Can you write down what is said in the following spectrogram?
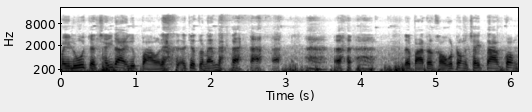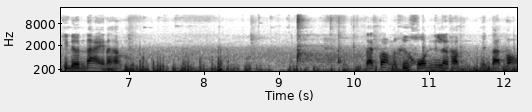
ไม่รู้จะใช้ได้หรือเปล่านะเจ้าตัวนั้นแต่ป่าตาเขาก็ต้องใช้ตากล้องที่เดินได้นะครับตากล้องก็คือคนนี่แหละครับ เป็นตากล้อง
